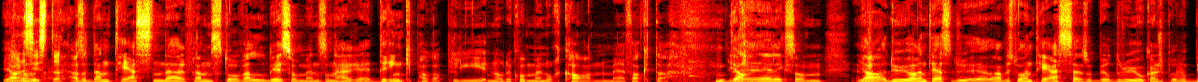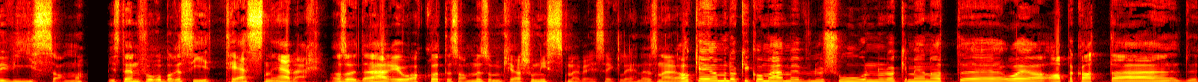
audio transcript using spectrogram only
Ja, det altså, altså Den tesen der fremstår veldig som en sånn her drinkparaply når det kommer en orkan med fakta. Det ja. er liksom Ja, du har en tese, du, hvis du har en tese, så burde du jo kanskje prøve å bevise den, da. Istedenfor å bare si 'tesen er der'. Altså, Det her er jo akkurat det samme som kreasjonisme, basically. Det er sånn her 'OK, ja, men dere kommer her med evolusjon, og dere mener at uh, å ja, apekatter,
